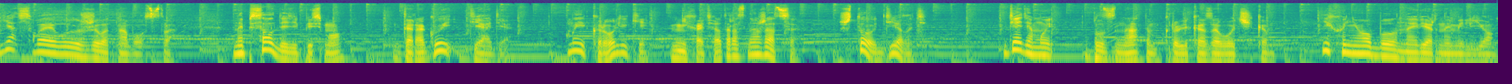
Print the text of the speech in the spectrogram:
я осваиваю животноводство. Написал дяде письмо. «Дорогой дядя, мои кролики не хотят размножаться. Что делать?» Дядя мой был знатным кроликозаводчиком. Их у него было, наверное, миллион.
